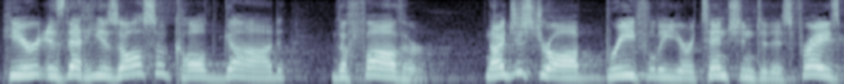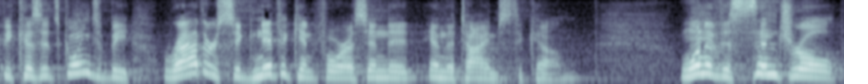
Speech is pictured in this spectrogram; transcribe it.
here is that he is also called God the Father. Now, I just draw briefly your attention to this phrase because it's going to be rather significant for us in the, in the times to come. One of the central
